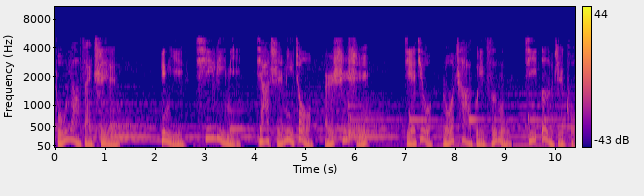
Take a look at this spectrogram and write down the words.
不要再吃人，并以七粒米加持密咒而施食，解救罗刹鬼子母饥饿之苦。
